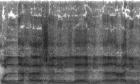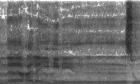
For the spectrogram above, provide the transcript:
قلن حاش لله ما علمنا عليه من سوء.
